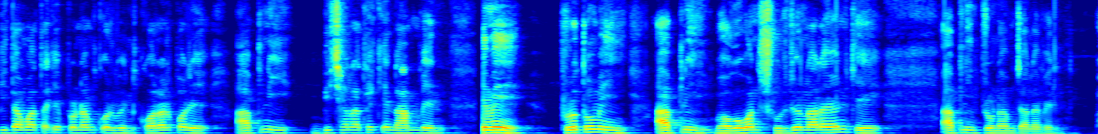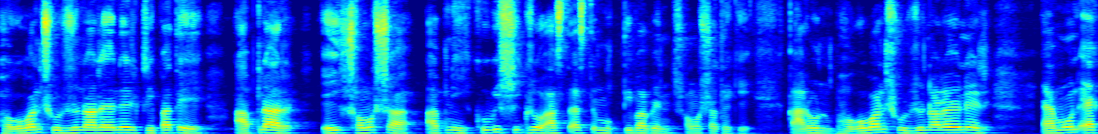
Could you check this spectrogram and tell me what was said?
পিতামাতাকে প্রণাম করবেন, করার পরে আপনি বিছানা থেকে নামবেন। নেমে প্রথমেই আপনি ভগবান সূর্যনারায়ণকে আপনি প্রণাম জানাবেন। ভগবান সূর্যনারায়ণের কৃপাতে আপনার এই সমস্যা আপনি খুবই শীঘ্র আস্তে আস্তে মুক্তি পাবেন সমস্যা থেকে। কারণ ভগবান সূর্যনারায়ণের এমন এক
